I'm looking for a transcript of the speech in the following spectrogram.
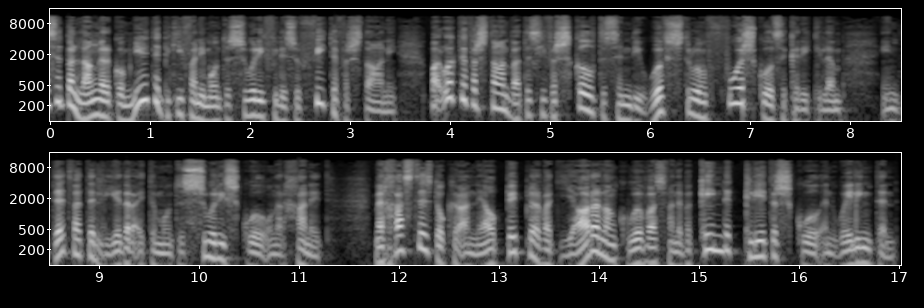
is dit belangrik om nie net 'n bietjie van die Montessori filosofie te verstaan nie, maar ook te verstaan wat is die verskil tussen die hoofstroom voorskoolse kurrikulum en dit wat 'n leerder uit 'n Montessori skool ondergaan het. My gaste is Dr. Anel Peppler wat jare lank hoof was van 'n bekende kleuterskool in Wellington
